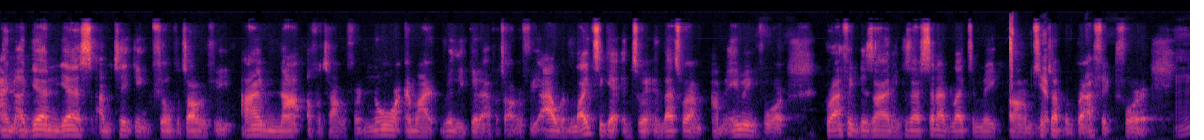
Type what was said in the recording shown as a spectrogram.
And again, yes, I'm taking film photography. I'm not a photographer, nor am I really good at photography. I would like to get into it, and that's what I'm, I'm aiming for. Graphic designing, because I said I'd like to make um, some yep. type of graphic for it. Mm-hmm.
